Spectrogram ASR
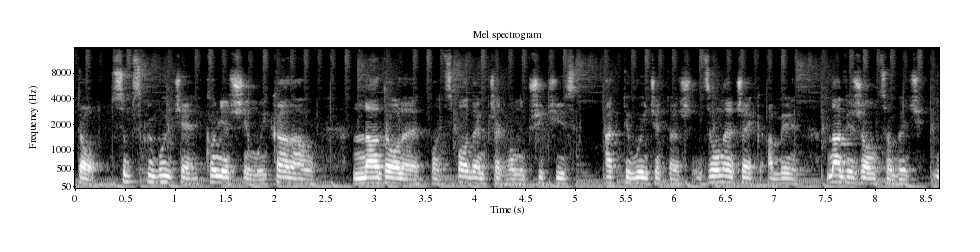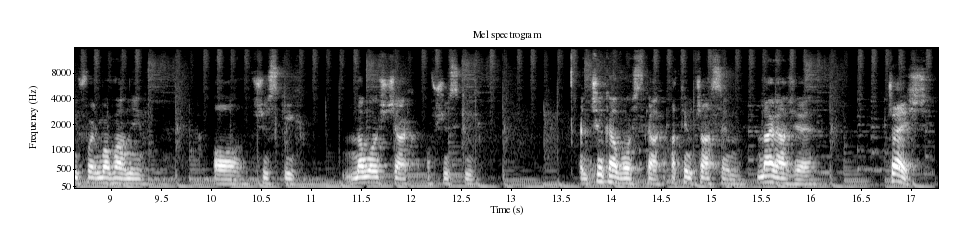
to subskrybujcie koniecznie mój kanał. Na dole pod spodem czerwony przycisk. Aktywujcie też dzwoneczek, aby na bieżąco być informowany o wszystkich nowościach, o wszystkich ciekawostkach. A tymczasem na razie, cześć!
